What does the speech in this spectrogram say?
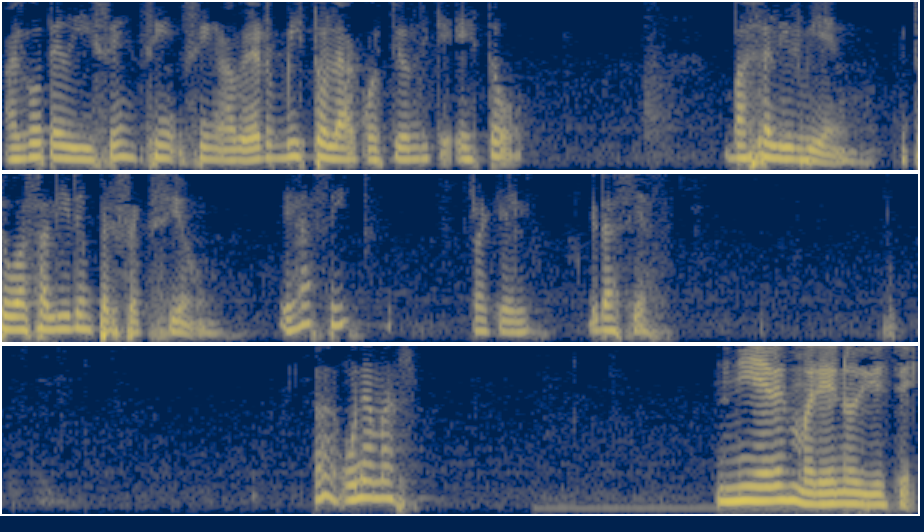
algo te dice, sin, sin haber visto la cuestión de que esto va a salir bien, esto va a salir en perfección. Es así, Raquel. Gracias. Ah, una más. Nieves Moreno dice,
